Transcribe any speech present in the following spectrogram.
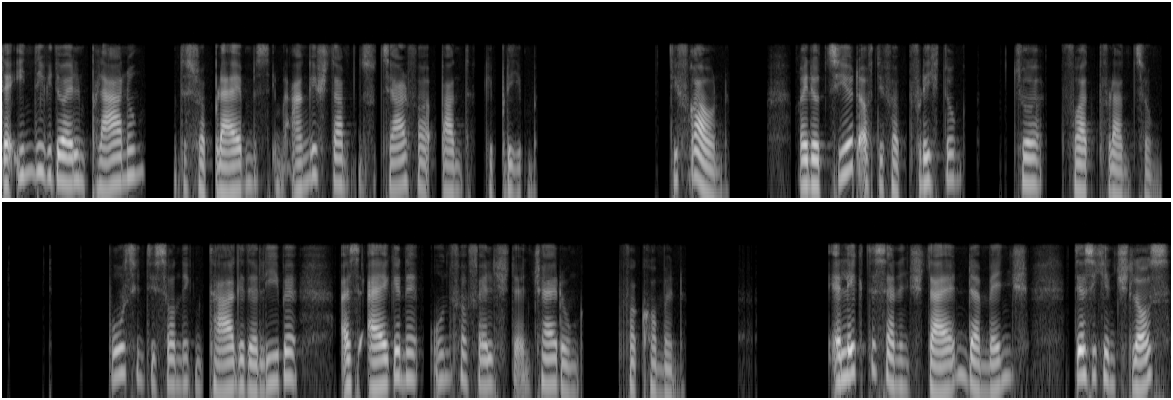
der individuellen Planung und des Verbleibens im angestammten Sozialverband geblieben? Die Frauen, reduziert auf die Verpflichtung zur Fortpflanzung. Wo sind die sonnigen Tage der Liebe als eigene, unverfälschte Entscheidung? Verkommen. Er legte seinen Stein, der Mensch, der sich entschloss,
